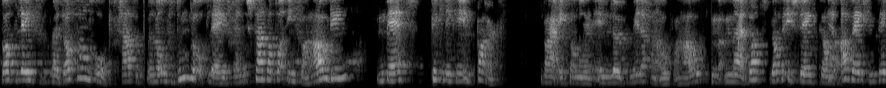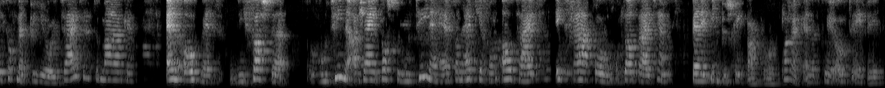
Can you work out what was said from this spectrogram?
wat levert mij dat dan op? Gaat het een onvoldoende opleveren? En staat dat dan in verhouding met picknicken in het park? Waar ik dan een, een leuke middag aan overhoud. Maar, maar dat, dat is denk ik dan Ja. de afweging. Het heeft toch met prioriteiten te maken. En ook met die vaste routine. Als jij een vaste routine hebt, dan heb je gewoon altijd... Ik ga gewoon op dat tijd Ja. ben ik niet beschikbaar voor het park. En dat kun je ook tegen je,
